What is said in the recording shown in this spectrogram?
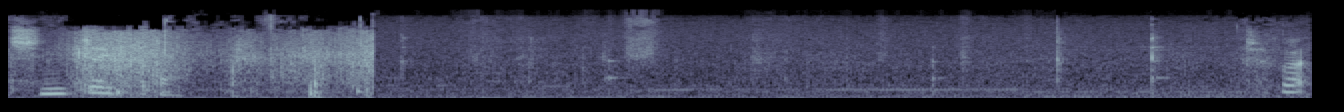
진짜 이쁘다. 제발.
